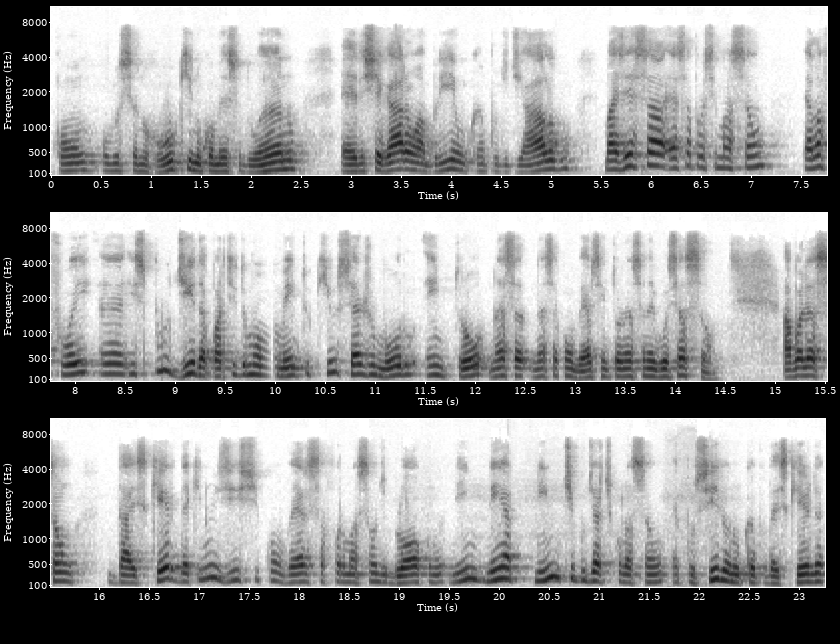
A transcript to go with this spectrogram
com o Luciano Huck no começo do ano, é, eles chegaram a abrir um campo de diálogo, mas essa, essa aproximação ela foi é, explodida a partir do momento que o Sérgio Moro entrou nessa, nessa conversa, entrou nessa negociação. A avaliação da esquerda é que não existe conversa, formação de bloco, nem, nem a, nenhum tipo de articulação é possível no campo da esquerda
